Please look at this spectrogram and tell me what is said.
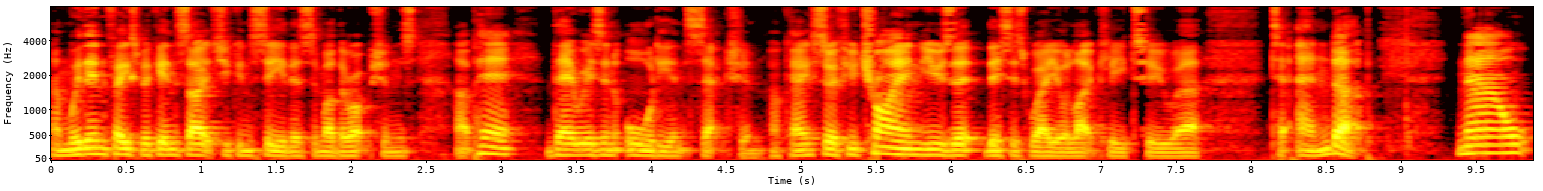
And within Facebook Insights, you can see there's some other options up here. There is an audience section. Okay, so if you try and use it, this is where you're likely to, uh, to end up. Now,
